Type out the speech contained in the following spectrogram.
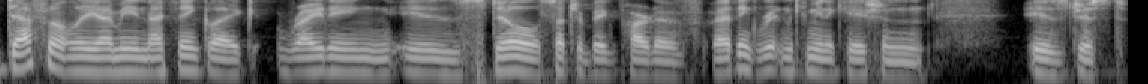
definitely. I mean, I think like writing is still such a big part of. I think written communication is just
